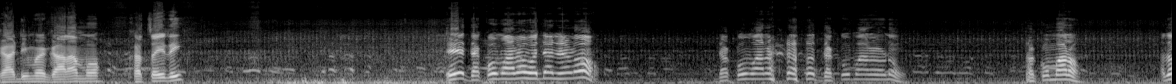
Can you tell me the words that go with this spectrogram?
ગાડીમાં ગારામાં ખસાઈ રહી. એ ધક્કો મારો વજન હેડો ધક્કો મારો ધક્કો મારો ધક્કો મારો. અરે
